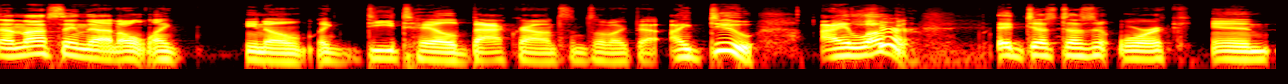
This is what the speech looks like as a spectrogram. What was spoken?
I'm not saying that I don't like, you know, like detailed backgrounds and stuff like that. I do. I love it. It just doesn't work in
